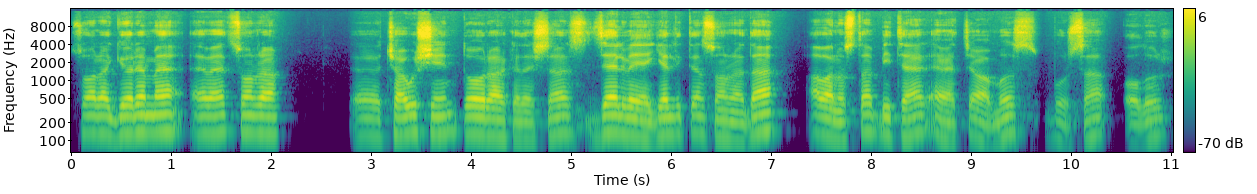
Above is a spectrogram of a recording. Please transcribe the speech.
sonra Göreme. Evet. Sonra Çavuşin. Doğru arkadaşlar. Zelve'ye geldikten sonra da Avanos'ta biter. Evet cevabımız Bursa olur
